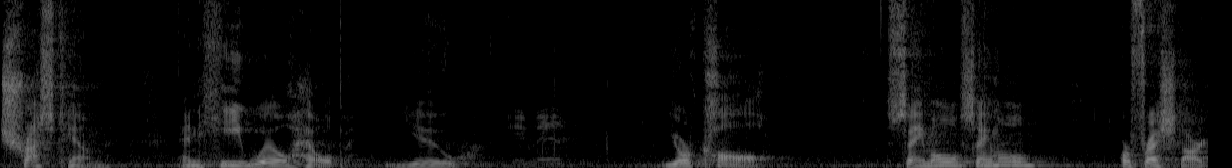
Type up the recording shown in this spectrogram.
Trust him, and he will help you. Your call, same old, same old, or fresh start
